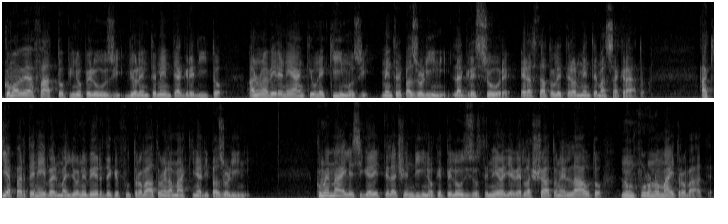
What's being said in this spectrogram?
Come aveva fatto Pino Pelosi, violentemente aggredito, a non avere neanche un'echimosi, mentre Pasolini, l'aggressore, era stato letteralmente massacrato? A chi apparteneva il maglione verde che fu trovato nella macchina di Pasolini? Come mai le sigarette e l'accendino che Pelosi sosteneva di aver lasciato nell'auto non furono mai trovate?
